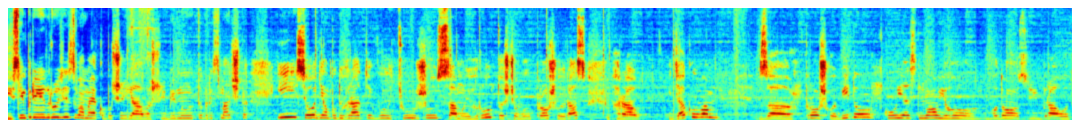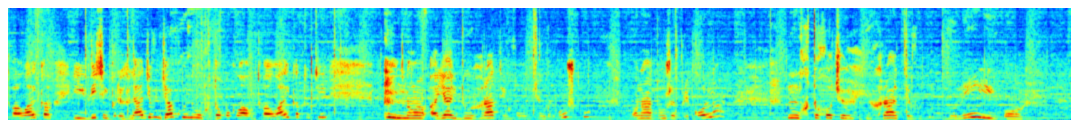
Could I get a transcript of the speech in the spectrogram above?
І всім привіт, друзі! З вами, як обично, я, ваш любимий ютубер Смачно. І сьогодні я буду грати в цю ж саму ігру, то що в прошлий раз грав. І дякую вам за прошле відео, коли я знімав його, воно зібрало 2 лайка і 8 переглядів. Дякую, хто поклав 2 лайка тоді. Ну, а я йду грати в цю грушку. Вона дуже прикольна. Ну, хто хоче грати в, неї, о,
